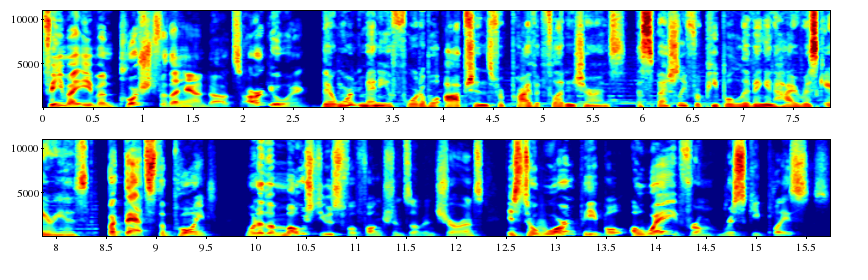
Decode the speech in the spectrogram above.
FEMA even pushed for the handouts, arguing there weren't many affordable options for private flood insurance, especially for people living in high risk areas. But that's the point. One of the most useful functions of insurance is to warn people away from risky places.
